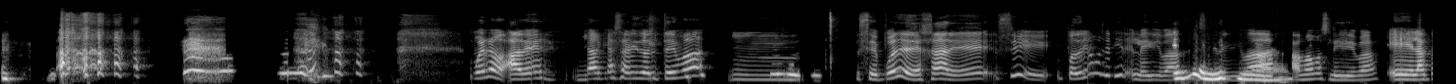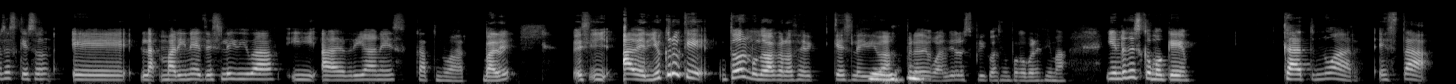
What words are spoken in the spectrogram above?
Bueno, a ver, ya que ha salido el tema, mm, se puede dejar, ¿eh? Sí, podríamos decir Ladybug. Ladybug amamos Ladybug. Eh, la cosa es que son. Eh, la, Marinette es Ladybug y Adrián es Cat Noir, ¿vale? a ver, yo creo que todo el mundo va a conocer qué es Ladybug, pero da igual, yo lo explico así un poco por encima. Y entonces, como que Cat Noir está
